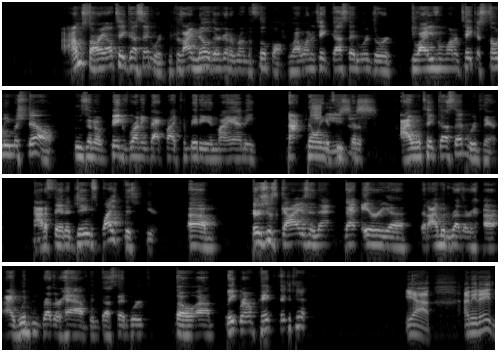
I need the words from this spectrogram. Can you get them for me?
I'm sorry, I'll take Gus Edwards because I know they're going to run the football. Do I want to take Gus Edwards or do I even want to take a Sony Michel, who's in a big running back by committee in Miami, not knowing Jesus. if he's going to? I will take Gus Edwards there. Not a fan of James White this year. Um, there's just guys in that that area that I would rather uh, I wouldn't rather have than Gus Edwards. So uh, late round pick, take a chance. Yeah, I mean they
